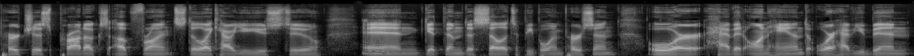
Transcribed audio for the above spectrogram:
purchase products up front, still like how you used to, and get them to sell it to people in person, or have it on hand, or have you been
